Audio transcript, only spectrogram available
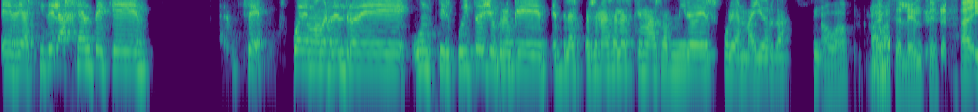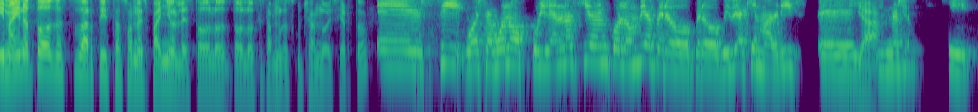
eh, de así de la gente que se puede mover dentro de un circuito, yo creo que de las personas a las que más admiro es Julián Mayorga. Ah, wow. Excelente. Ah, imagino todos estos artistas son españoles, todo lo, todo lo que estamos escuchando hoy, ¿cierto? Eh, sí, o sea, bueno, Julián nació en Colombia, pero, pero vive aquí en Madrid. ya. sí.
